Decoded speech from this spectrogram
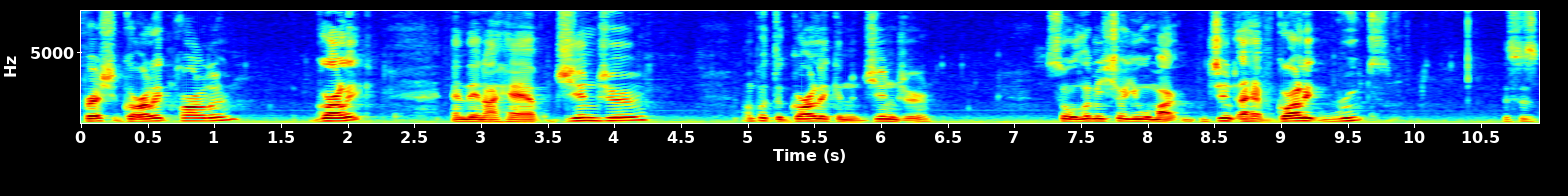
fresh garlic powder, garlic, and then I have ginger. I'm put the garlic and the ginger. So let me show you what my ginger. I have garlic roots. This is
